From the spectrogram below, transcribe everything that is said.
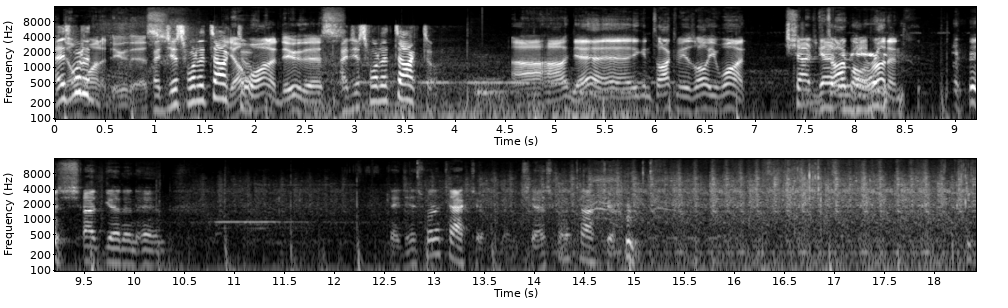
I just don't want want to do this. I just want to talk you to don't him. want to do this. I just want to talk to him. Uh huh. Yeah, you can talk to me as all you want. You Shotgun talk in while hand. running. Shotgun in hand. They just want to talk to him. They just want to talk to him. Oh,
